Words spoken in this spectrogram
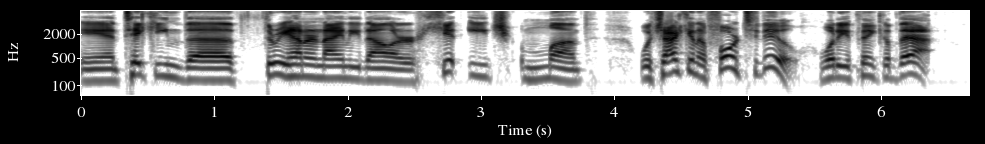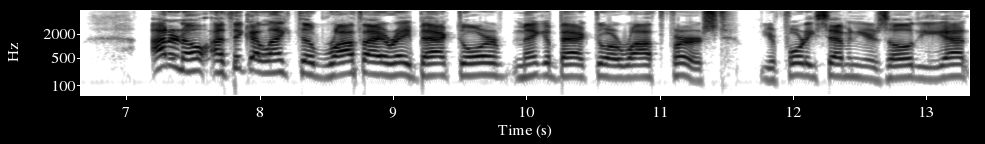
and taking the $390 hit each month which I can afford to do. What do you think of that? I don't know. I think I like the Roth IRA backdoor, mega backdoor Roth first. You're 47 years old. You got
